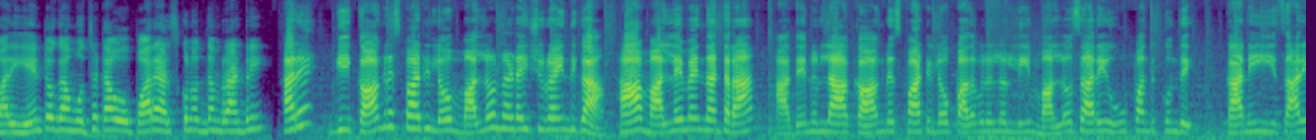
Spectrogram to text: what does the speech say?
మరి ఏంటోగా ముచ్చట? ఓ పార అరుచుకొని వద్దాం రాండ్రి. అరే ఈ కాంగ్రెస్ పార్టీలో మల్లో లడై షురైందిగా ఆ మళ్ళేమైందంటారా అదేనుల్లా కాంగ్రెస్ పార్టీలో పదవులలోల్లి మళ్ళోసారి ఊపందుకుంది. కానీ ఈసారి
